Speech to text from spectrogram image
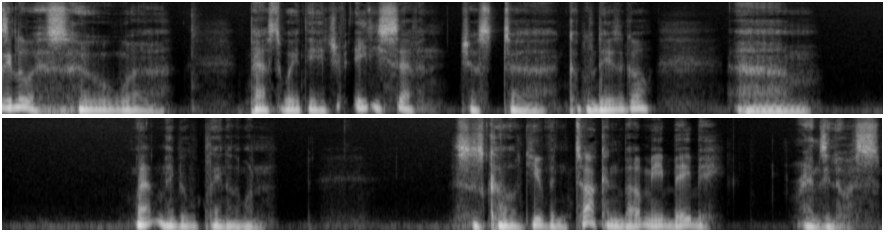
Ramsey Lewis, who uh, passed away at the age of 87 just uh, a couple of days ago. Um, well, maybe we'll play another one. This is called You've Been Talking About Me, Baby. Ramsey Lewis.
